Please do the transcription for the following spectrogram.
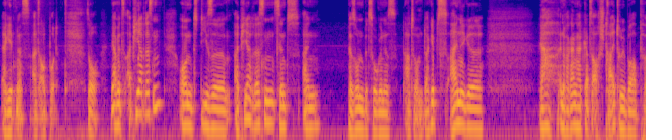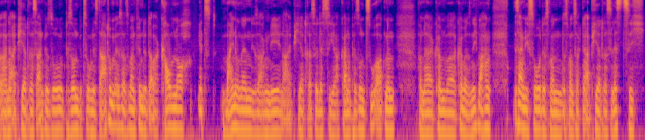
Ergebnis als Output. So, wir haben jetzt IP-Adressen und diese IP-Adressen sind ein personenbezogenes Datum. Da gibt es einige, ja, in der Vergangenheit gab es auch Streit darüber, ob eine IP-Adresse ein Person, personenbezogenes Datum ist. Also man findet aber kaum noch jetzt Meinungen, die sagen, nee, eine IP-Adresse lässt sich ja keiner Person zuordnen. Von daher können wir, können wir das nicht machen. Ist eigentlich so, dass man, dass man sagt, eine IP-Adresse lässt sich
